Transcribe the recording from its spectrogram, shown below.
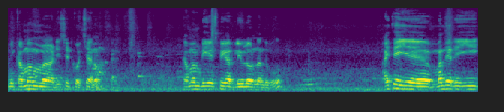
మీ ఖమ్మం డిస్ట్రిక్ట్కి వచ్చాను. ఖమ్మం డిఎస్పీ గారు లీవ్లో ఉన్నందుకు. అయితే మన దగ్గర ఈ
